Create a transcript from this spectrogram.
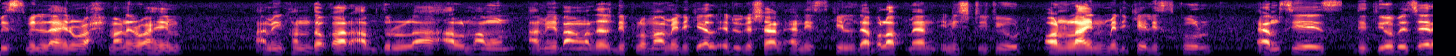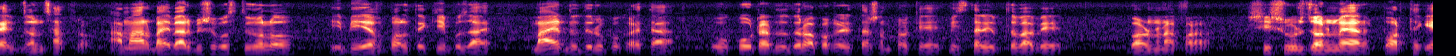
বিসমিল্লাহির রহমান রহিম। আমি খন্দকার আবদুল্লাহ আল মামুন আমি Bangladesh diploma medical education and skill development institute online medical school MCS দ্বিতীয় বেচের একজন ছাত্র। আমার ভাইবার বিষয়বস্তু হলো ইবিএফ বলতে কি বোঝায়, মায়ের দুধের উপকারিতা ও কৌটার দুধের অপকারিতা সম্পর্কে বিস্তারিতভাবে বর্ণনা করা। শিশুর জন্মের পর থেকে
